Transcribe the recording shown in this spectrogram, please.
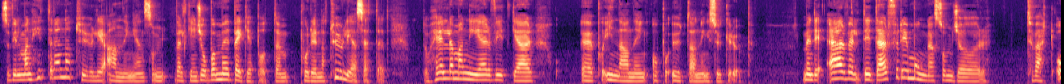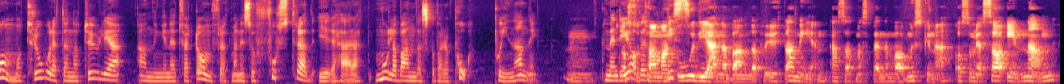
Så vill man hitta den naturliga andningen som verkligen jobbar med bägge potten på det naturliga sättet. Då häller man ner, vidgar eh, på inandning och på utandning suger upp. Men det är, väl, det är därför det är många som gör tvärtom och tror att den naturliga andningen är tvärtom för att man är så fostrad i det här att mullabanda ska vara på, på inandning. Mm. Men det och så tar man viss... ogärna banda på utandningen, alltså att man spänner magmusklerna. Och som jag sa innan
